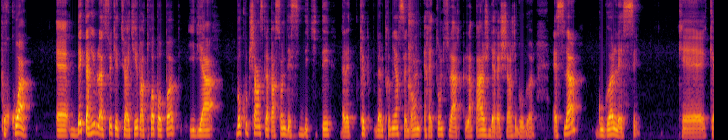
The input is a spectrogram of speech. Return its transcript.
Pourquoi? Euh, dès que tu arrives là-dessus et que tu es accueilli par trois pop-up, il y a beaucoup de chances que la personne décide de quitter dans les, quelques- dans les premières secondes et retourne sur la, la page des recherches de Google. Et cela, Google le sait que, que,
